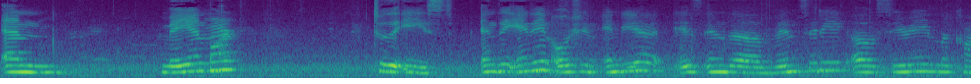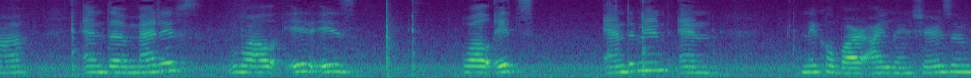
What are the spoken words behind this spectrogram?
and Myanmar to the east. In the Indian Ocean, India is in the vicinity of Sri Lanka and the Maldives, while it is while its Andaman and Nicobar Island shares a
